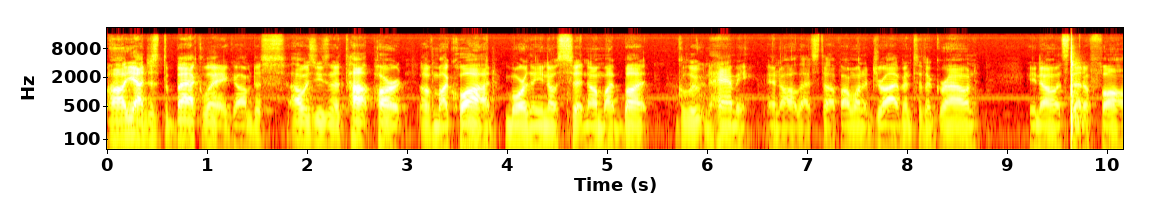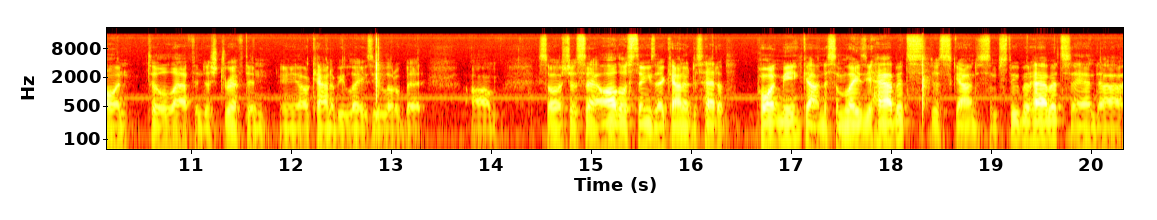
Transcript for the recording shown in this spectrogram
Uh, yeah, just the back leg. I'm just I was using the top part of my quad more than you know sitting on my butt, glute and hammy, and all that stuff. I want to drive into the ground, you know, instead of falling to the left and just drifting, you know, kind of be lazy a little bit. Um, so it's just that all those things that kind of just had to point me, got into some lazy habits, just got into some stupid habits, and uh,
